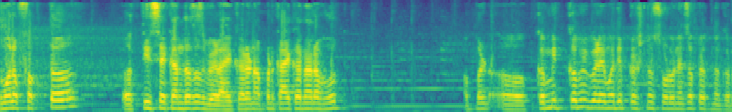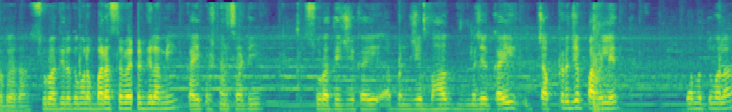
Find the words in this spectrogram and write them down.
तुम्हाला फक्त तीस सेकंदाचाच वेळ आहे. कारण आपण काय करणार आहोत? आपण कमीत कमी वेळेमध्ये प्रश्न सोडवण्याचा प्रयत्न करतोय आता. सुरुवातीला तुम्हाला बराचसा वेळ दिला मी काही प्रश्नांसाठी. सुरुवातीचे काही आपण जे भाग म्हणजे काही चॅप्टर जे पाहिलेत त्यामध्ये तुम्हाला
